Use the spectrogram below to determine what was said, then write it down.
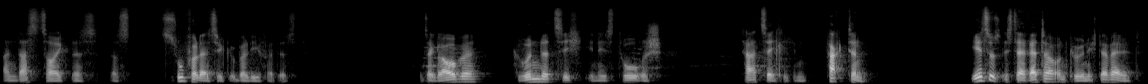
an das Zeugnis, das zuverlässig überliefert ist. Unser Glaube gründet sich in historisch tatsächlichen Fakten. Jesus ist der Retter und König der Welt.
